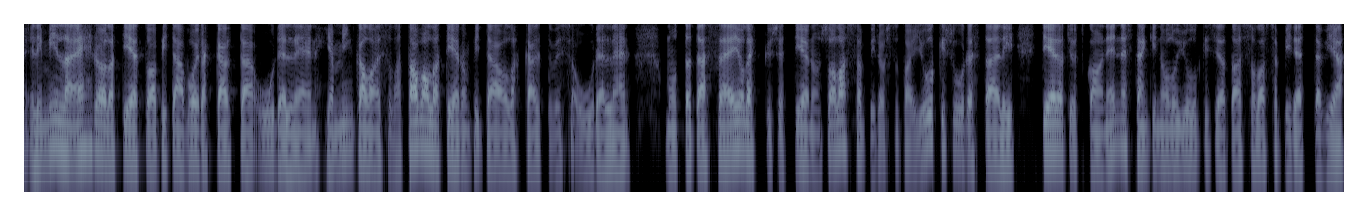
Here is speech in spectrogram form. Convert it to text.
eli millä ehdoilla tietoa pitää voida käyttää uudelleen ja minkälaisella tavalla tiedon pitää olla käyttävissä uudelleen, mutta tässä ei ole kyse tiedon salassapidosta tai julkisuudesta, eli tiedot, jotka on ennestäänkin ollut julkisia tai salassa pidettäviä,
